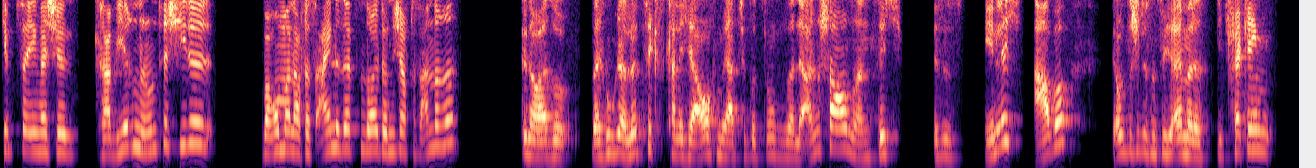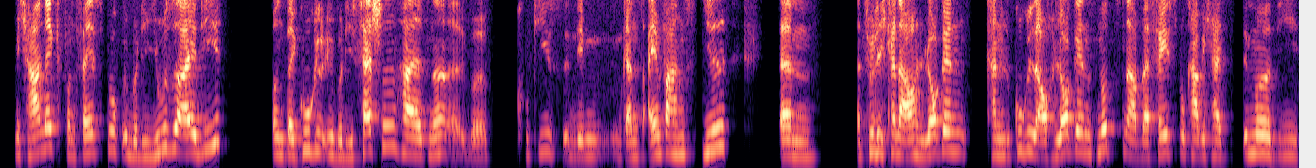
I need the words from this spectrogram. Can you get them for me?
Gibt es da irgendwelche gravierenden Unterschiede, warum man auf das eine setzen sollte und nicht auf das andere? Genau, also bei Google Analytics kann ich ja auch mehr Attributionsmodelle anschauen und an sich ist es ähnlich, aber der Unterschied ist natürlich einmal dass die Tracking-Mechanik von Facebook über die User-ID und bei Google über die Session halt, ne, über Cookies in dem ganz einfachen Stil. Ähm, Natürlich kann er auch ein Login, kann Google auch Logins nutzen, aber bei Facebook habe ich halt immer die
